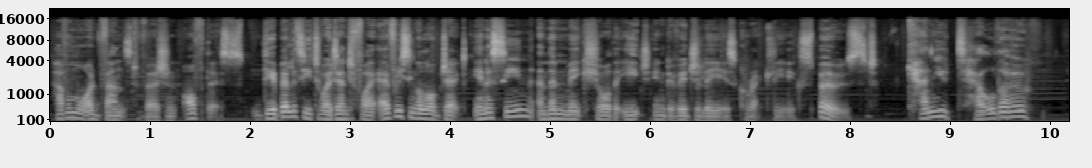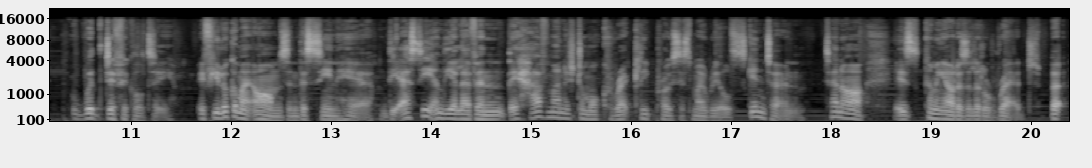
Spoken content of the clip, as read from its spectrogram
have a more advanced version of this. The ability to identify every single object in a scene and then make sure that each individually is correctly exposed. Can you tell though? With difficulty. If you look at my arms in this scene here, the SE and the 11, they have managed to more correctly process my real skin tone. XR is coming out as a little red, but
